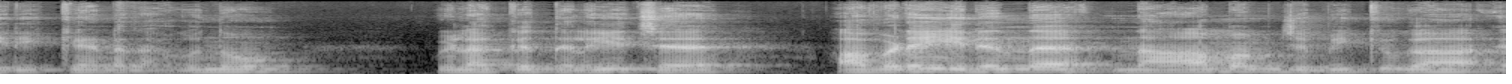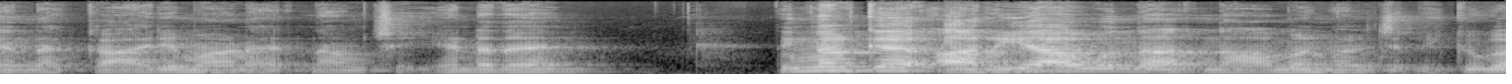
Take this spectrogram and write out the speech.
ഇരിക്കേണ്ടതാകുന്നു. വിളക്ക് തെളിയിച്ച് അവിടെ ഇരുന്ന് നാമം ജപിക്കുക എന്ന കാര്യമാണ് നാം ചെയ്യേണ്ടത്. നിങ്ങൾക്ക് അറിയാവുന്ന നാമങ്ങൾ ജപിക്കുക.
